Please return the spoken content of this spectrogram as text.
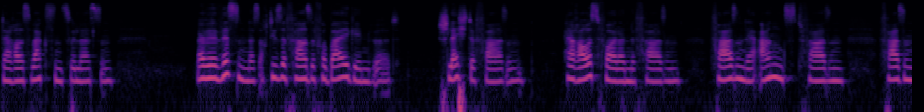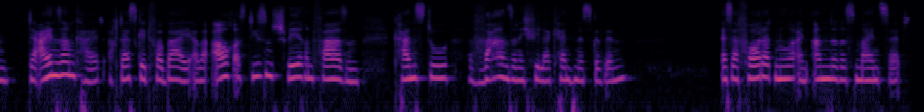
daraus wachsen zu lassen weil wir wissen, dass auch diese Phase vorbeigehen wird. Schlechte Phasen, herausfordernde Phasen, Phasen der Angst, Phasen, Phasen der Einsamkeit, auch das geht vorbei. Aber auch aus diesen schweren Phasen kannst du wahnsinnig viel Erkenntnis gewinnen. Es erfordert nur ein anderes Mindset.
